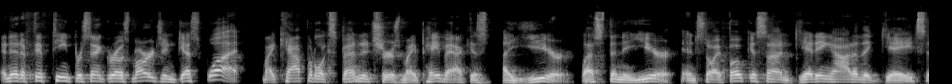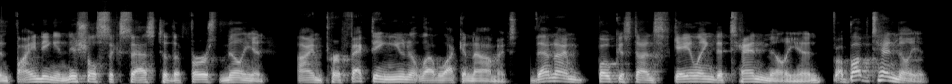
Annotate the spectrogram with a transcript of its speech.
And at a 15% gross margin, guess what? My capital expenditures, my payback is a year, less than a year. And so I focus on getting out of the gates and finding initial success to the first million. I'm perfecting unit level economics. Then I'm focused on scaling to 10 million, above 10 million.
